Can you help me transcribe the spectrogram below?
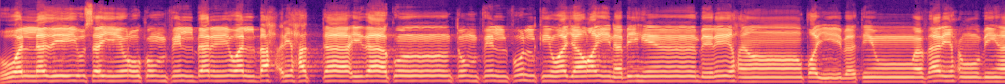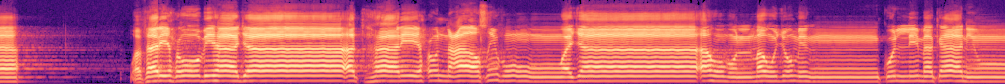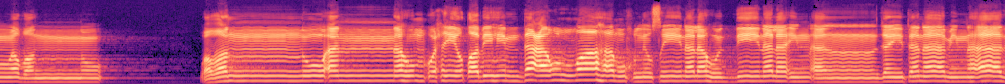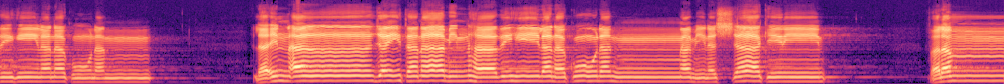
هو الذي يسيركم في البر والبحر حتى إذا كنتم في الفلك وجرين بهم بريح طيبة وفرحوا بها. وفرحوا بها جاءتها ريح عاصف وجاءهم الموج من كل مكان وظنوا وظنوا أنهم أحيط بهم دعوا الله مخلصين له الدين لئن أنجيتنا من هذه لنكونن لئن أنجيتنا من هذه لنكونن من الشاكرين. فلما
